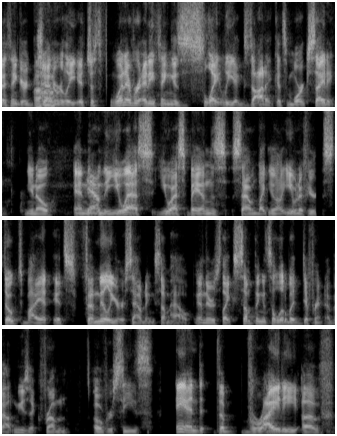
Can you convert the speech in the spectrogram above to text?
i think are Uh-huh. generally it just whenever anything is slightly exotic it's more exciting you know and Yeah. in the us us bands sound like you know even if you're stoked by it it's familiar sounding somehow and there's like something that's a little bit different about music from overseas and the variety of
